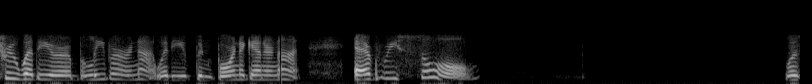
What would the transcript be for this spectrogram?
true whether you're a believer or not, whether you've been born again or not. Every soul was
